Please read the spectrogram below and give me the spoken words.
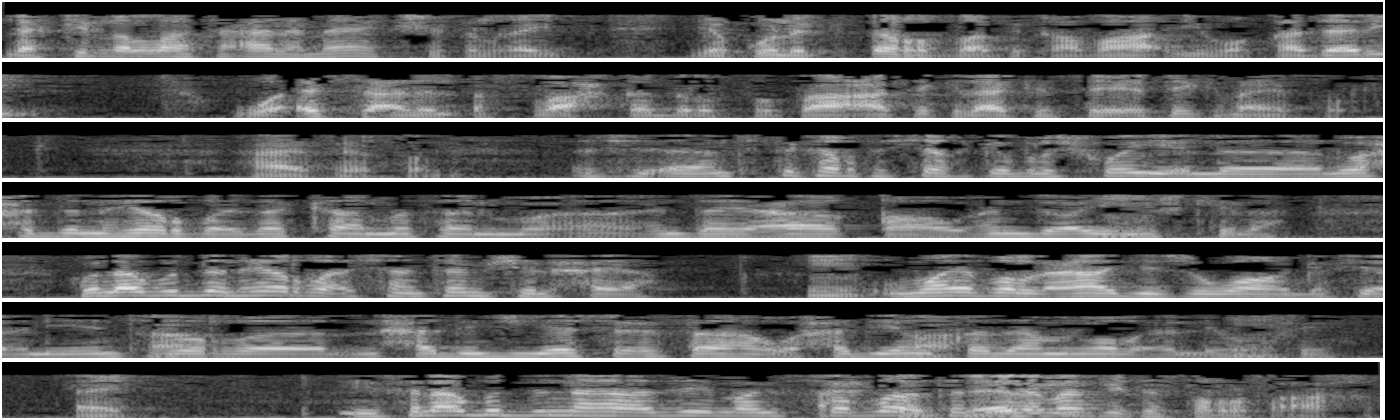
لكن الله تعالى ما يكشف الغيب. يقول لك ارضى بقضائي وقدري واسعى للإصلاح قدر استطاعتك لكن سيأتيك ما يسرك. هاي فيصل. أنت ذكرت الشيخ قبل شوي الواحد أنه يرضى إذا كان مثلا عنده إعاقة أو عنده أي م. مشكلة. ولا بد أنه يرضى عشان تمشي الحياة. م. وما يظل عاجز وواقف يعني ينتظر آه. لحد يجي يسعفه أو أحد ينقذه آه. من الوضع اللي هو فيه. أي. فلا بد انها زي ما تفضلت. لأن ما في تصرف آخر.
